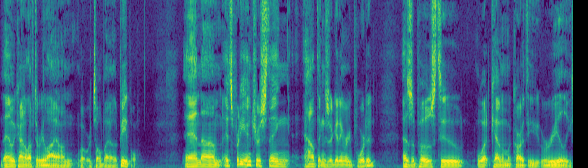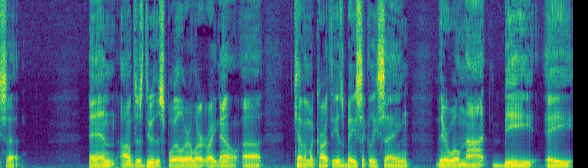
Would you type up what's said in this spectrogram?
then we kind of have to rely on what we're told by other people. And um, it's pretty interesting how things are getting reported as opposed to what Kevin McCarthy really said. And I'll just do the spoiler alert right now. Uh, Kevin McCarthy is basically saying there will not be a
